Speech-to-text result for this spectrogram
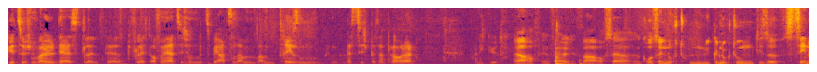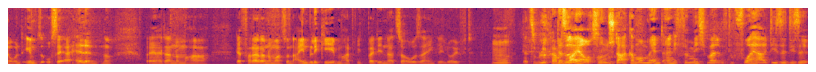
Bier zwischen, weil der ist, der ist vielleicht offenherzig und mit zwei Ärzten am, am Tresen lässt sich besser plaudern. Fand ich gut. Ja, auf jeden Fall. War auch sehr große Genugtuung, Genugtuung, diese Szene. Und eben auch sehr erhellend, ne? Weil er dann nochmal, der Vater dann nochmal so einen Einblick gegeben hat, wie es bei denen da zu Hause eigentlich läuft. Ja, zum Glück haben Das war ja auch so ein starker Moment eigentlich für mich, weil du vorher halt diese, diese,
